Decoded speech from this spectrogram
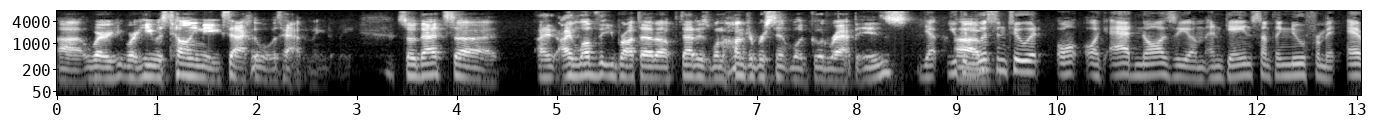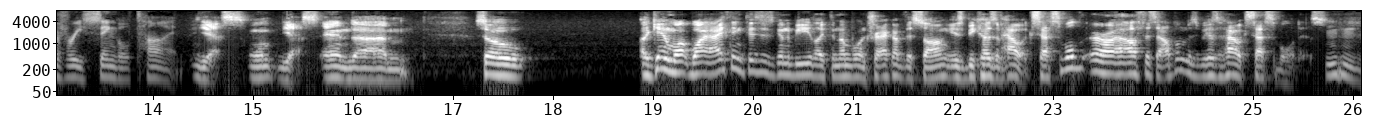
uh, where he, where he was telling me exactly what was happening to me. So that's uh, I, I love that you brought that up. That is 100% what good rap is. Yep, you can Um, listen to it all, like ad nauseum and gain something new from it every single time. Yes, well, yes, and um, so again, wh- why I think this is going to be like the number one track of this song is because of how accessible, or off this album, is because of how accessible it is. Mm-hmm.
